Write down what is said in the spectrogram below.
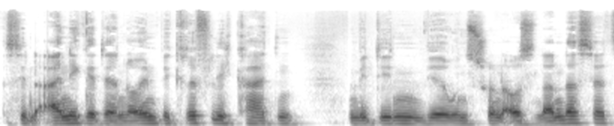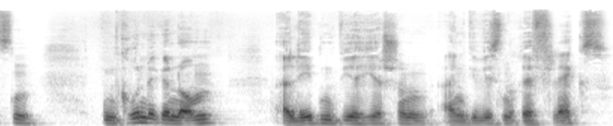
sind einige der neuen Begrifflichkeiten, mit denen wir uns schon auseinandersetzen. Im Grunde genommen erleben wir hier schon einen gewissen Reflex,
